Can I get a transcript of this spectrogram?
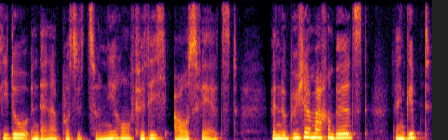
die du in deiner Positionierung für dich auswählst. Wenn du Bücher machen willst, dann gibt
